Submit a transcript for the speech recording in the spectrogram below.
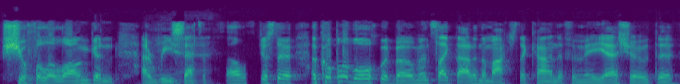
shuffle along and, and reset yeah. himself. Just a, a couple of awkward moments like that in the match that kind of, for me, yeah, showed the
